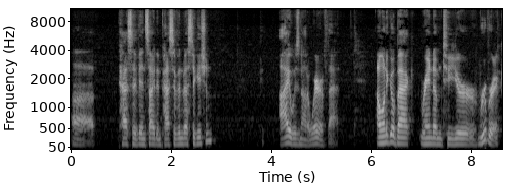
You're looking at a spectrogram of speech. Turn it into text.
uh, passive insight and passive investigation. I was not aware of that. I want to go back random to your rubric,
